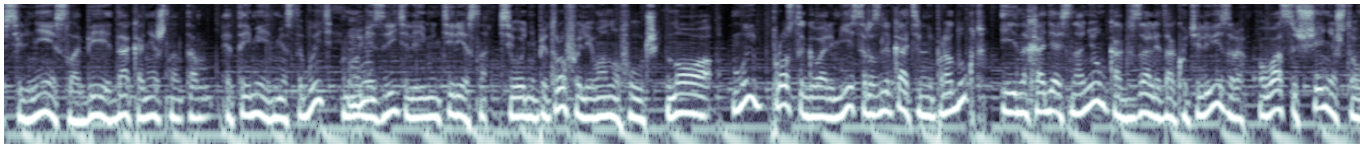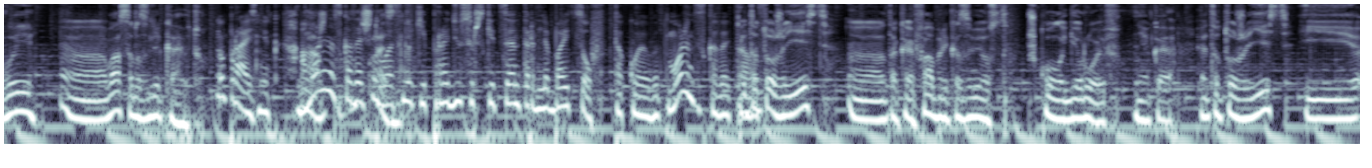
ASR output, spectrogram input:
сильнее, слабее. Да, конечно, там это имеет место быть, и многие зрители им интересно, сегодня Петров или Иванов лучше. Но мы просто говорим, есть развлекательный продукт, и находясь на нем, как в зале, так у телевизора, у вас ощущение, что вы э, вас развлекают. Ну, праздник. А Да, можно сказать, что у вас праздник. некий продюсерский центр для бойцов? Такое вот можно сказать? Это вас? тоже есть э, такая фабрика звезд, школа героев некая. Это тоже есть. И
